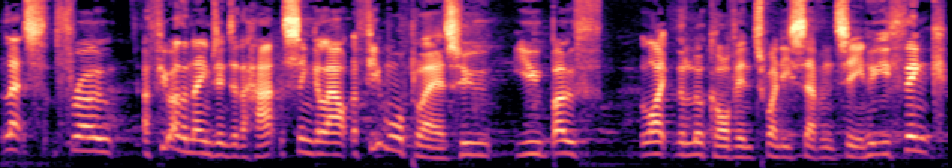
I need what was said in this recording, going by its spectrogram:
Let's throw a few other names into the hat, and single out a few more players who you both like the look of in 2017, who you think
